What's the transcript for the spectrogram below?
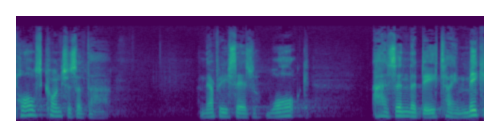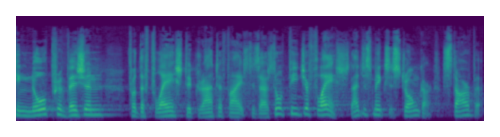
Paul's conscious of that. And therefore he says, Walk as in the daytime, making no provision for the flesh to gratify its desires. Don't feed your flesh, that just makes it stronger. Starve it,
